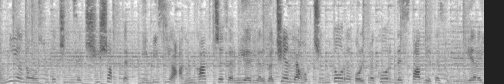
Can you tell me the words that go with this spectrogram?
1957, BBC a anuncat ce fermierii elvecieni au obținut o recolt record de spaghete sublinierei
